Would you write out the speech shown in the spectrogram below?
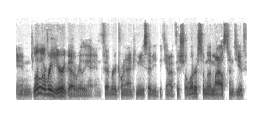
in a little over a year ago, really in February 2019, you said you became official. What are some of the milestones you've,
